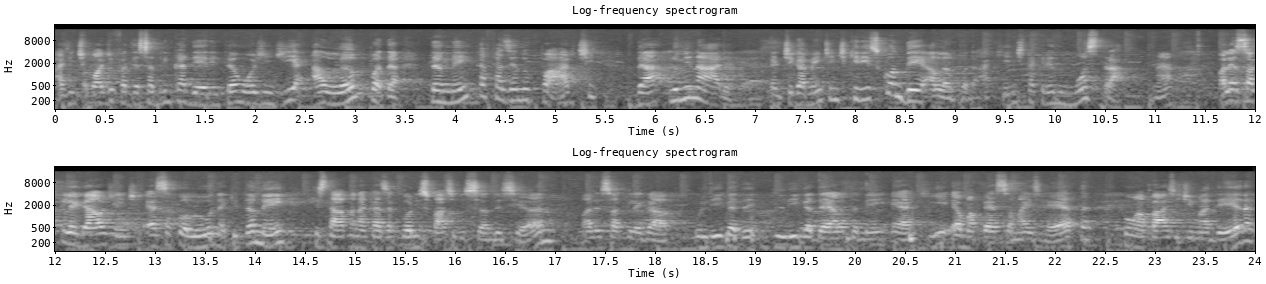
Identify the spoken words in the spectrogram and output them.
a gente pode fazer essa brincadeira. Então hoje em dia a lâmpada também está fazendo parte da luminária. Antigamente a gente queria esconder a lâmpada, aqui a gente está querendo mostrar, né? Olha só que legal, gente, essa coluna aqui também, que estava na Casa Cor no Espaço do Sandro esse ano. Olha só que legal, o liga, de- liga dela também é aqui, é uma peça mais reta, com a base de madeira,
